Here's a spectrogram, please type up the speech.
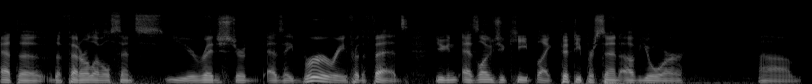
at the, the federal level since you're registered as a brewery for the feds? You can, as long as you keep like fifty percent of your, um,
